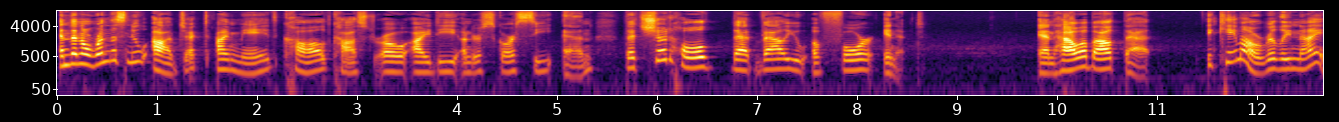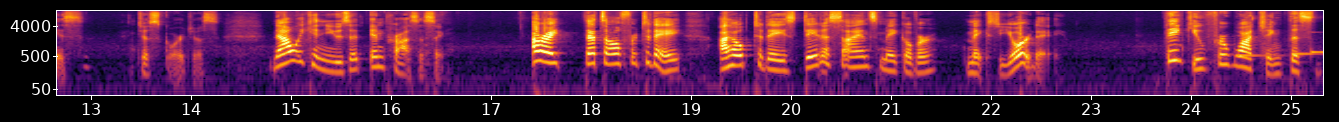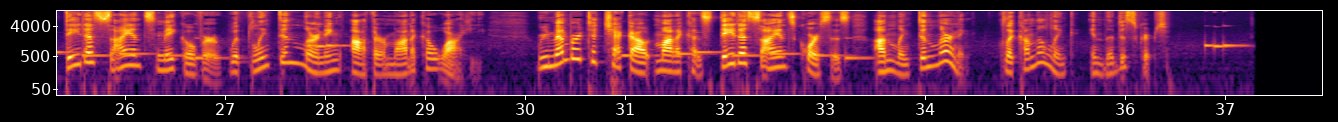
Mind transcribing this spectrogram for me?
And then I'll run this new object I made called cost row ID underscore CN that should hold that value of 4 in it. And how about that? It came out really nice. Just gorgeous. Now we can use it in processing. All right, that's all for today. I hope today's data science makeover makes your day. Thank you for watching this data science makeover with LinkedIn Learning author Monica Wahi. Remember to check out Monica's data science courses on LinkedIn Learning. Click on the link in the description.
